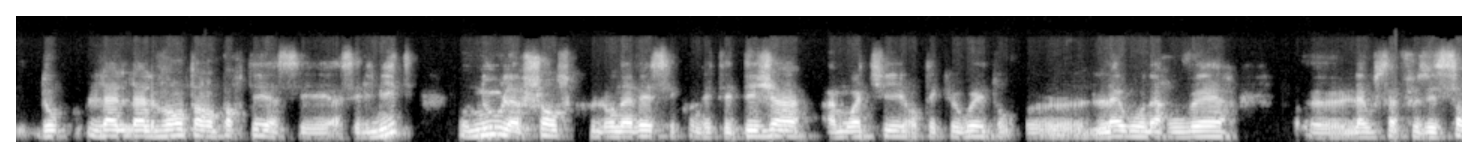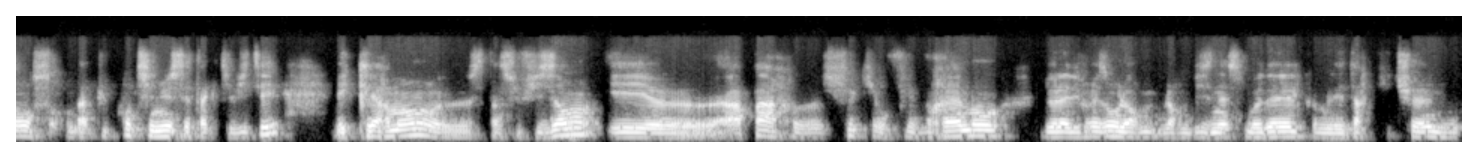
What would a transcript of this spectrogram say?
Donc la, vente a emporté à ses, à ses, limites. Nous, la chance que l'on avait, c'est qu'on était déjà à moitié en takeaway. Donc euh, là où on a rouvert, euh, là où ça faisait sens, on a pu continuer cette activité, mais clairement, euh, c'est insuffisant. Et euh, à part ceux qui ont fait vraiment de la livraison leur, business model, comme les Dark Kitchen, ou,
